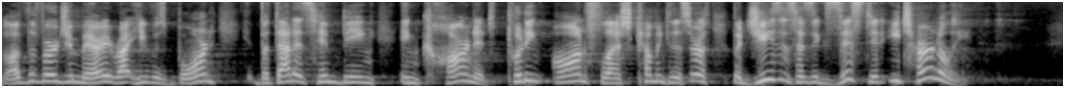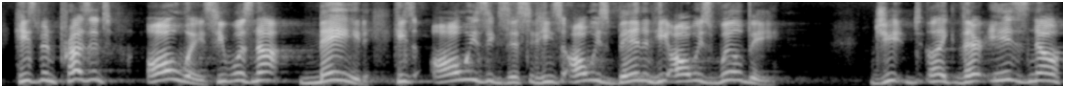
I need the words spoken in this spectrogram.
of the Virgin Mary, right? He was born, but that is him being incarnate, putting on flesh, coming to this earth. But Jesus has existed eternally. He's been present always. He was not made. He's always existed. He's always been and he always will be. Like there is no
